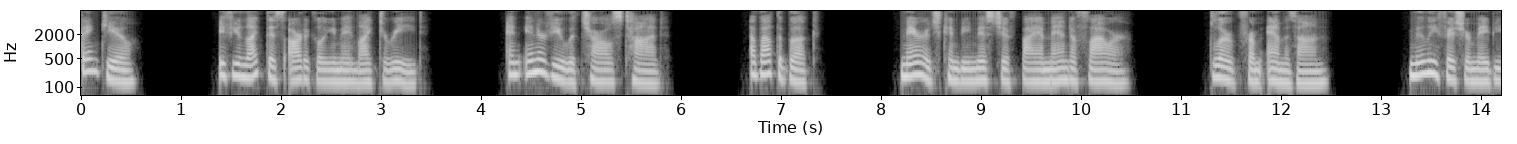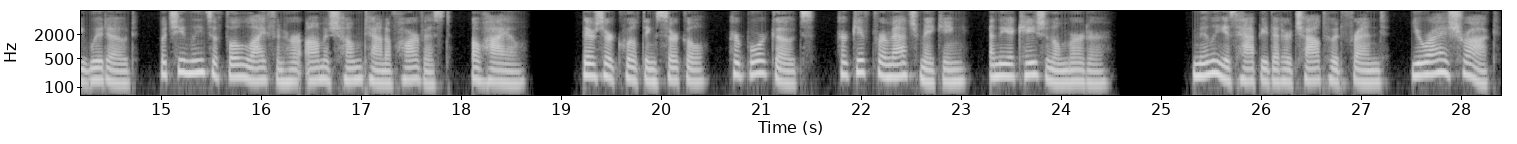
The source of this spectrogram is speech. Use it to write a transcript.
Thank you. If you like this article, you may like to read an interview with Charles Todd about the book Marriage Can Be Mischief by Amanda Flower. Blurb from Amazon. Millie Fisher may be widowed, but she leads a full life in her Amish hometown of Harvest, Ohio. There's her quilting circle, her Boer goats, her gift for matchmaking, and the occasional murder. Millie is happy that her childhood friend, Uriah Schrock,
